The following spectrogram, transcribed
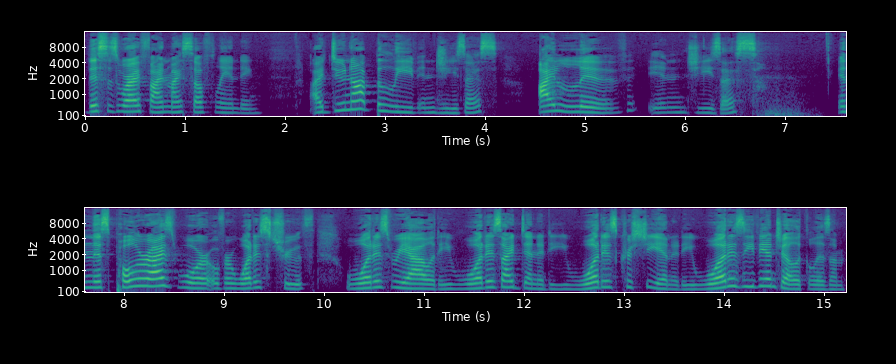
this is where I find myself landing. I do not believe in Jesus. I live in Jesus. In this polarized war over what is truth, what is reality, what is identity, what is Christianity, what is evangelicalism,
